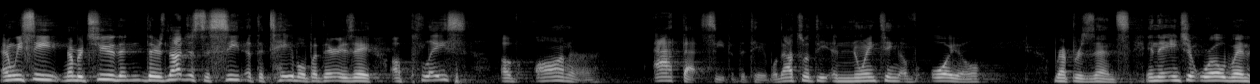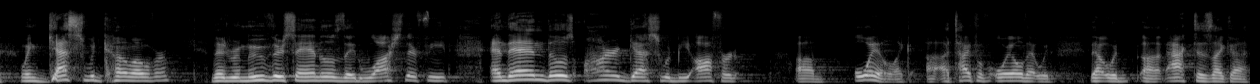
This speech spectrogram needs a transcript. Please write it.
And we see, number two, that there's not just a seat at the table, but there is a, a place of honor at that seat at the table. That's what the anointing of oil represents. In the ancient world, when, when guests would come over, They'd remove their sandals, they'd wash their feet, and then those honored guests would be offered um, oil, like a, a, type of oil that would, that would uh, act as like a,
